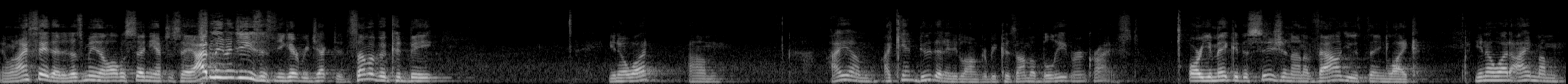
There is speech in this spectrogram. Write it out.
And when I say that, it doesn't mean that all of a sudden you have to say, I believe in Jesus, and you get rejected. Some of it could be, you know what? Um, I, um, I can't do that any longer because I'm a believer in Christ. Or you make a decision on a value thing like, you know what? I'm, um,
